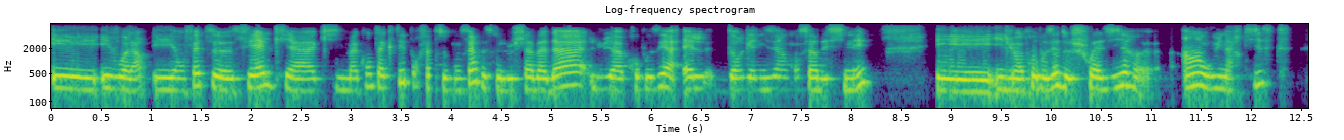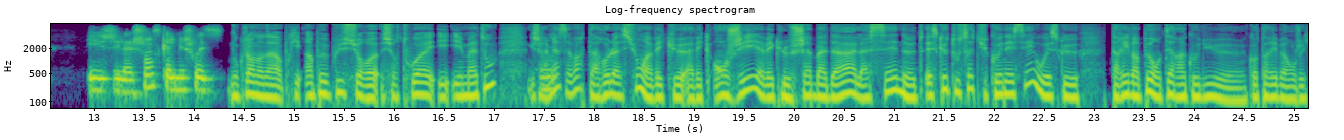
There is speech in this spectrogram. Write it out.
et, voilà. Et en fait, euh, c'est elle qui a qui m'a contactée pour faire ce concert parce que le Shabada lui a proposé à elle d'organiser un concert dessiné et ils lui ont proposé de choisir un ou une artiste et j'ai la chance qu'elle m'ait choisi. Donc là, on en a appris un peu plus sur, euh, sur toi et, Matou. J'aimerais bien savoir ta relation avec, avec Angers, avec le Shabada, la scène. Est-ce que tout ça, tu connaissais ou est-ce que tu arrives un peu en terre inconnue quand tu arrives à Angers?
